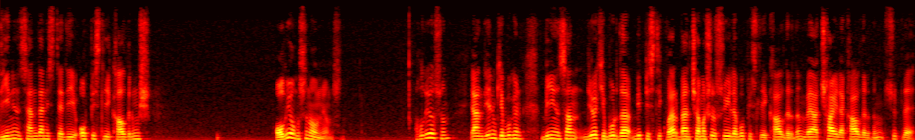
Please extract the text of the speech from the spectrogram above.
dinin senden istediği o pisliği kaldırmış oluyor musun, olmuyor musun? Oluyorsun. Yani diyelim ki bugün bir insan diyor ki burada bir pislik var. Ben çamaşır suyuyla bu pisliği kaldırdım veya çayla kaldırdım, sütle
